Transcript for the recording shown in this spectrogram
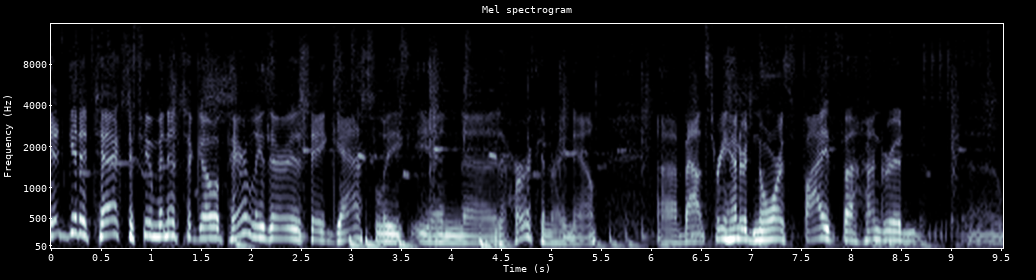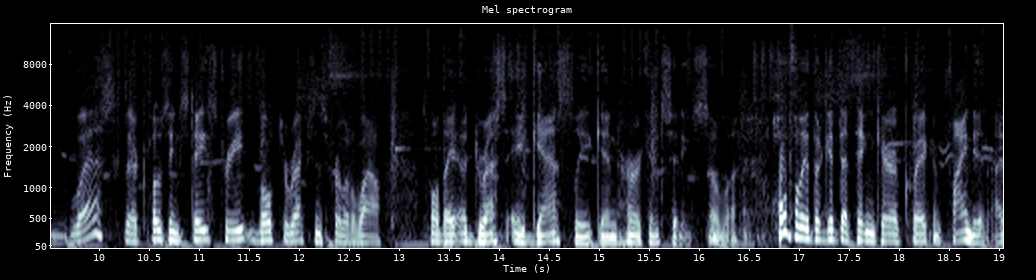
Did get a text a few minutes ago. Apparently, there is a gas leak in uh, Hurricane right now. Uh, about 300 north, 500 uh, west. They're closing State Street both directions for a little while while they address a gas leak in Hurricane City. So uh, hopefully they'll get that taken care of quick and find it. I,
